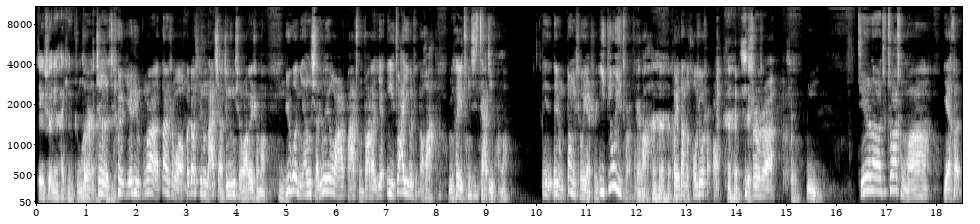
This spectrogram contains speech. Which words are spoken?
这个设定还挺中二对，的。这这也挺中二的，但是我会着急拿小精灵球啊，为什么？嗯如果你要用小精灵玩，把宠抓到一一抓一个准的话，你可以冲击甲级团了。那那种棒球也是一丢一准，对吧？可以当个投球手，是是不是？是嗯，其实呢，这抓宠嘛也很，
